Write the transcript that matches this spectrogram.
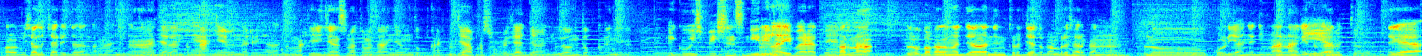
kalau bisa lo cari jalan tengahnya gitu. nah, jalan tengahnya bener ya Jalan tengah. jadi jangan semata-mata hanya untuk kerja prospek kerja jangan juga untuk hanya egois passion sendiri lah ibaratnya Karena lo bakal ngejalanin kerja tuh kan berdasarkan Hmm. lo kuliahnya di mana gitu iya kan. betul Jadi kayak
